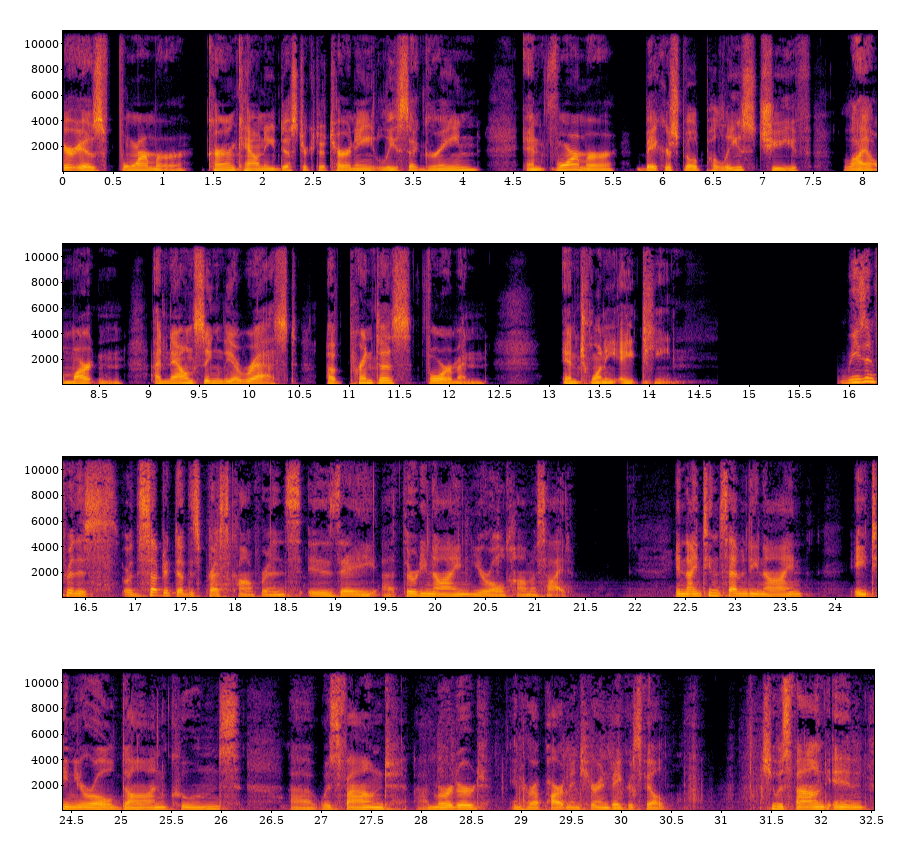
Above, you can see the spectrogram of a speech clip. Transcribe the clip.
Here is former Kern County District Attorney Lisa Green, and former Bakersfield Police Chief Lyle Martin announcing the arrest of Prentice Foreman in 2018. Reason for this, or the subject of this press conference, is a 39 year old homicide. In 1979, 18 year old Dawn Coons uh, was found uh, murdered in her apartment here in Bakersfield. She was found in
